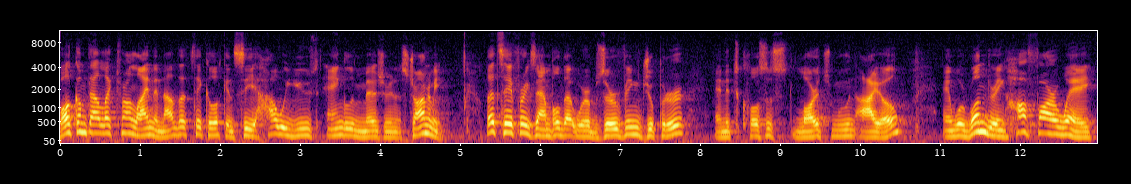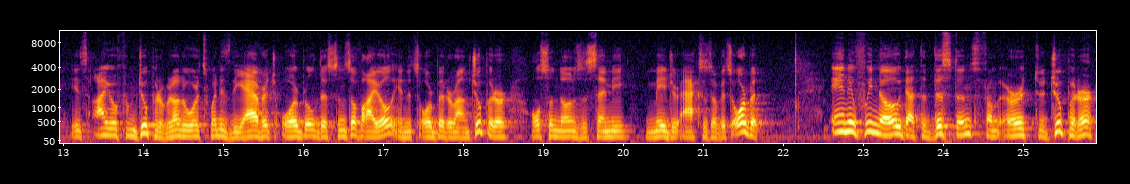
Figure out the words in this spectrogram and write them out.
Welcome to ilectureonline, and now let's take a look and see how we use angular measure in astronomy. Let's say, for example, that we're observing Jupiter and its closest large moon Io, and we're wondering how far away is Io from Jupiter. In other words, what is the average orbital distance of Io in its orbit around Jupiter, also known as the semi-major axis of its orbit. And if we know that the distance from Earth to Jupiter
